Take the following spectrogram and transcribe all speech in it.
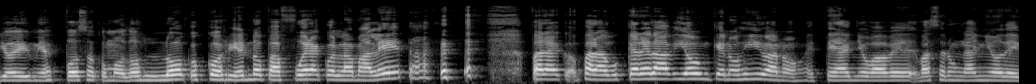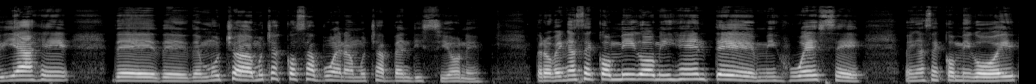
yo y mi esposo como dos locos corriendo para afuera con la maleta. para, para buscar el avión que nos íbamos. Este año va a, va a ser un año de viaje, de, de, de muchas muchas cosas buenas, muchas bendiciones. Pero vénganse conmigo, mi gente, mis jueces. Vénganse conmigo hoy,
